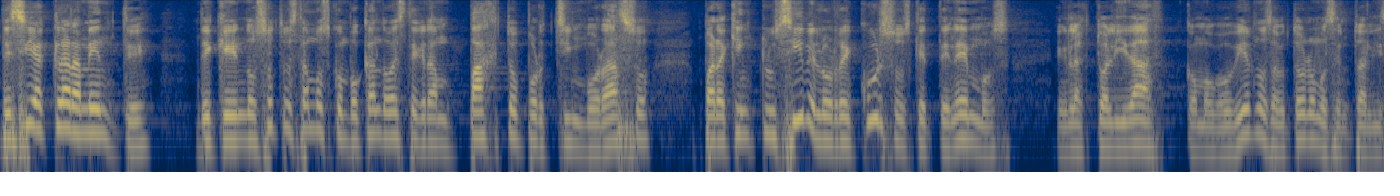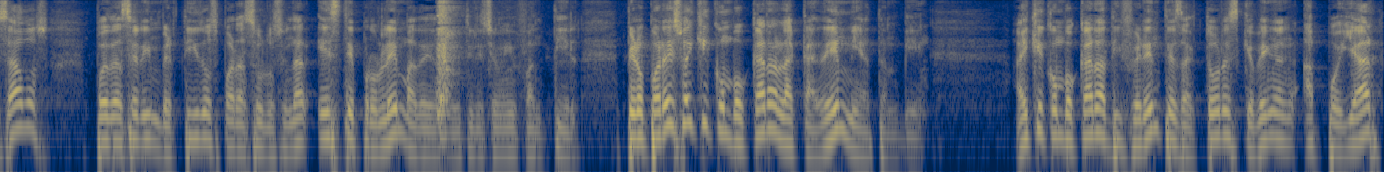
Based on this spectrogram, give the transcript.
decía claramente de que nosotros estamos convocando a este gran pacto por Chimborazo para que inclusive los recursos que tenemos en la actualidad como gobiernos autónomos centralizados puedan ser invertidos para solucionar este problema de desnutrición infantil. Pero para eso hay que convocar a la academia también. Hay que convocar a diferentes actores que vengan a apoyar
